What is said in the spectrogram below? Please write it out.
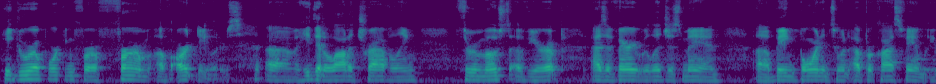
He grew up working for a firm of art dealers. Uh, he did a lot of traveling through most of Europe as a very religious man, uh, being born into an upper class family.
